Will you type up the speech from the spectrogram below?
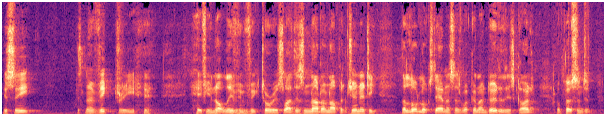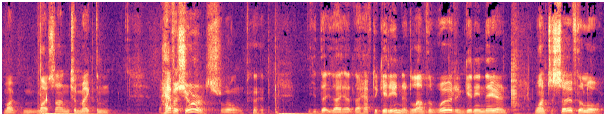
You see, there's no victory if you're not living victorious life. There's not an opportunity. The Lord looks down and says, What can I do to this guy or person, to, my, my son, to make them have assurance? Well, they, they, they have to get in and love the word and get in there and want to serve the Lord.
